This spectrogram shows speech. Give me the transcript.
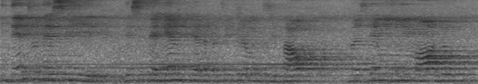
e dentro desse, desse terreno que é da Prefeitura Municipal, nós temos um imóvel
